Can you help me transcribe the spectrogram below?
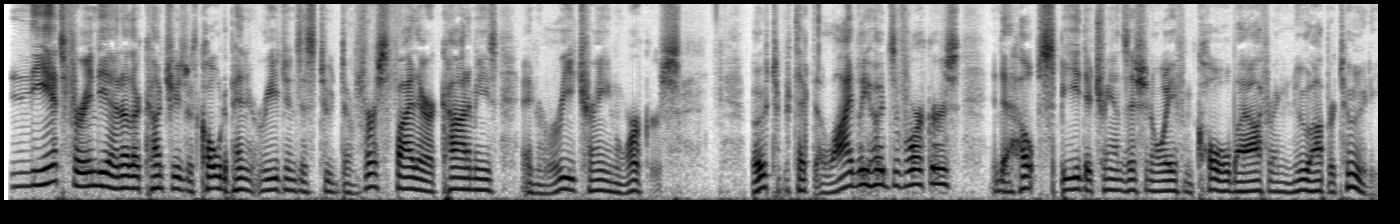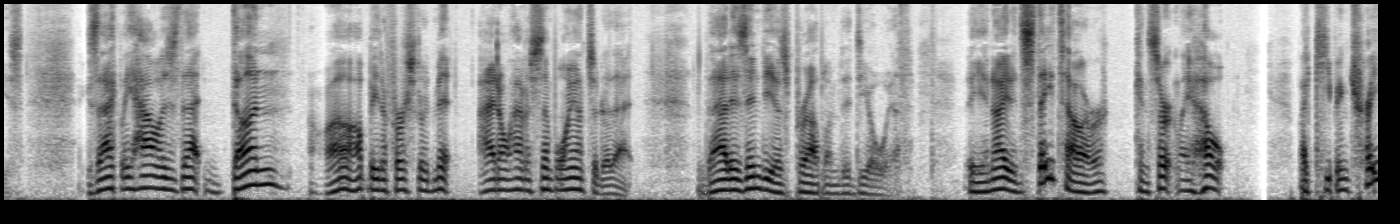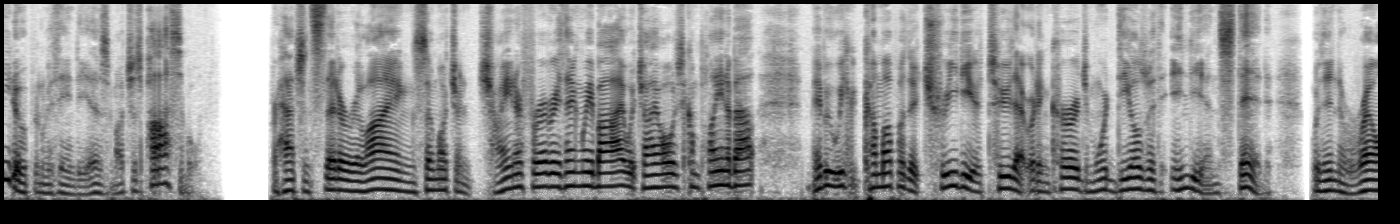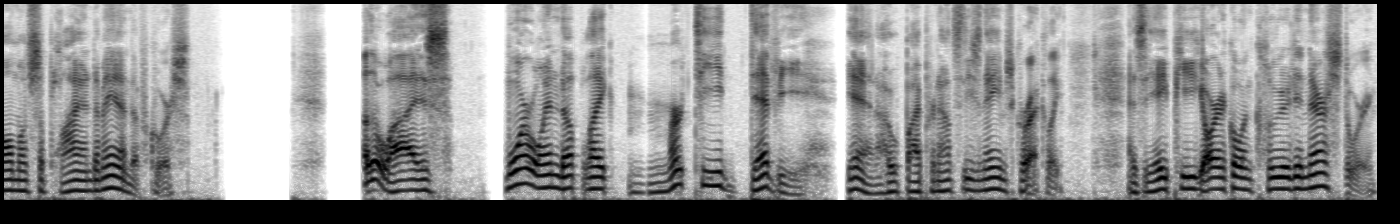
The answer for India and other countries with coal dependent regions is to diversify their economies and retrain workers, both to protect the livelihoods of workers and to help speed the transition away from coal by offering new opportunities. Exactly how is that done? Well, I'll be the first to admit I don't have a simple answer to that. That is India's problem to deal with. The United States, however, can certainly help by keeping trade open with India as much as possible. Perhaps instead of relying so much on China for everything we buy, which I always complain about, maybe we could come up with a treaty or two that would encourage more deals with India instead, within the realm of supply and demand, of course. Otherwise, more will end up like Murti Devi. Again, I hope I pronounced these names correctly, as the AP article included in their story.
